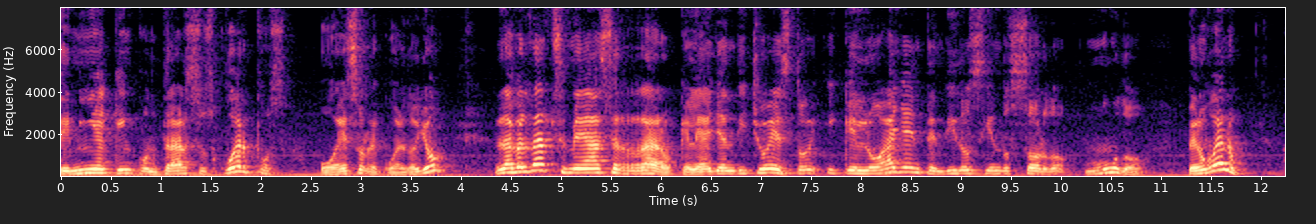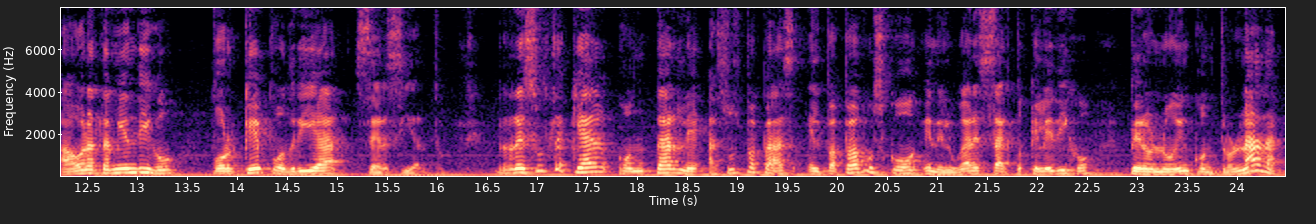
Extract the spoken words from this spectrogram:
tenía que encontrar sus cuerpos, o eso recuerdo yo. La verdad se me hace raro que le hayan dicho esto y que lo haya entendido siendo sordo, mudo, pero bueno, ahora también digo, ¿por qué podría ser cierto? Resulta que al contarle a sus papás, el papá buscó en el lugar exacto que le dijo, pero no encontró nada.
